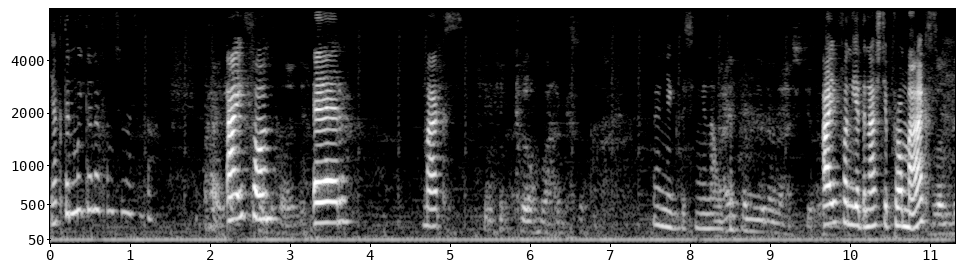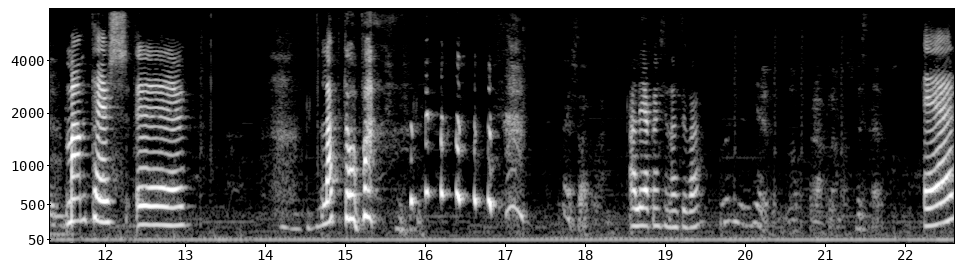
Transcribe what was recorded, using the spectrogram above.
Jak ten mój telefon się nazywa? iPhone R Max. Pro Max. Ja nigdy się nie nauczę. iPhone 11. to iPhone 11 Pro Max. Londyn. Mam też y, laptopa. Też Apple. Ale jak on się nazywa? No nie, nie wiem, no Apple masz, wystarczy. R,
